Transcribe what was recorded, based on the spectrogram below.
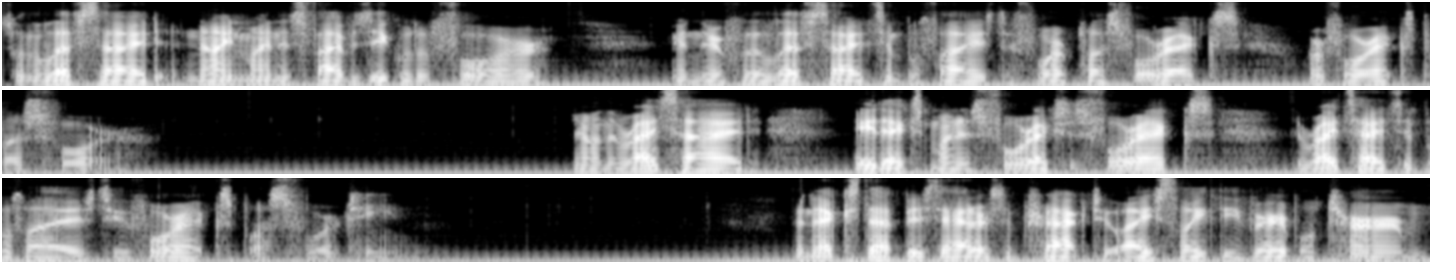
So on the left side, 9 minus 5 is equal to 4, and therefore the left side simplifies to 4 plus 4x, or 4x plus 4. Now on the right side, 8x minus 4x is 4x. The right side simplifies to 4x plus 14. The next step is to add or subtract to isolate the variable term.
